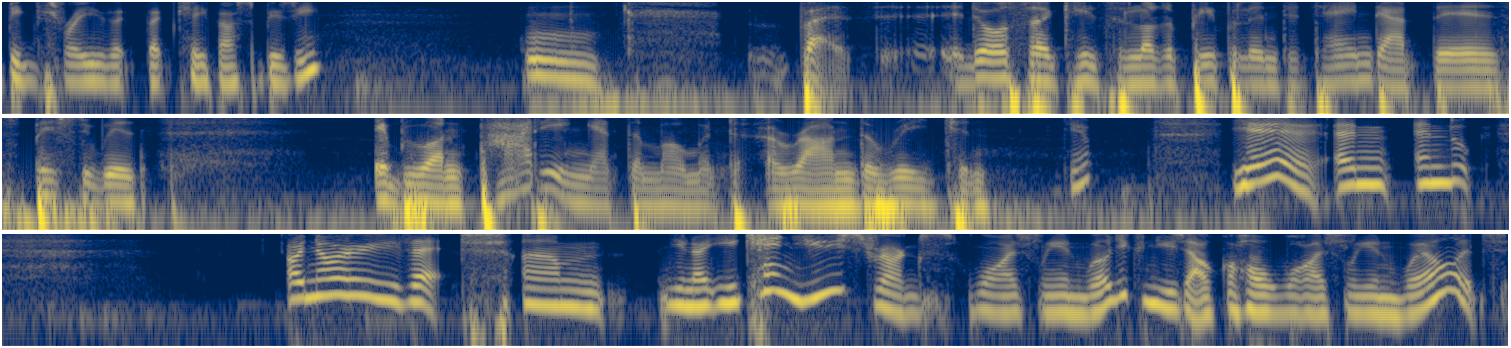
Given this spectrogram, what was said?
big three that, that keep us busy. Mm but it also keeps a lot of people entertained out there, especially with everyone partying at the moment around the region. Yep. Yeah, and and look, I know that um, you know you can use drugs wisely and well. You can use alcohol wisely and well. It's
